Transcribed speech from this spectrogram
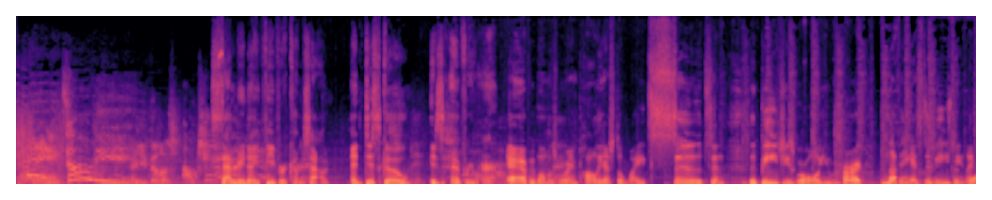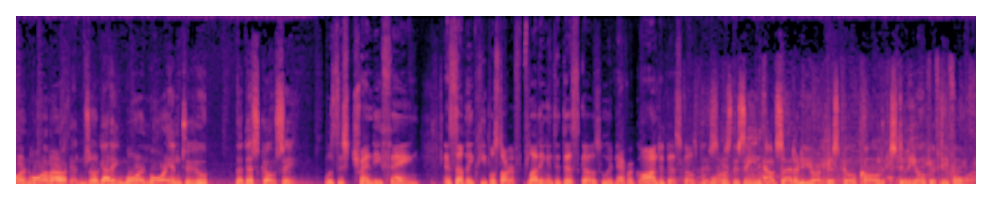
Hey, Tony! How you doing? Okay. Saturday Night Fever comes out, and disco is everywhere. Everyone was wearing polyester white suits, and the Bee Gees were all you heard. Nothing against the Bee Gees. I More give and more props to the Americans are getting more and more into the disco scene. It was this trendy thing, and suddenly people started flooding into discos who had never gone to discos before. This before. is the scene outside a New York disco called Studio 54.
